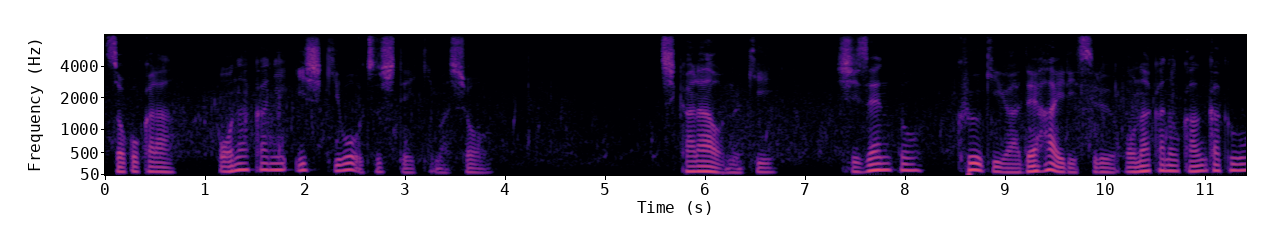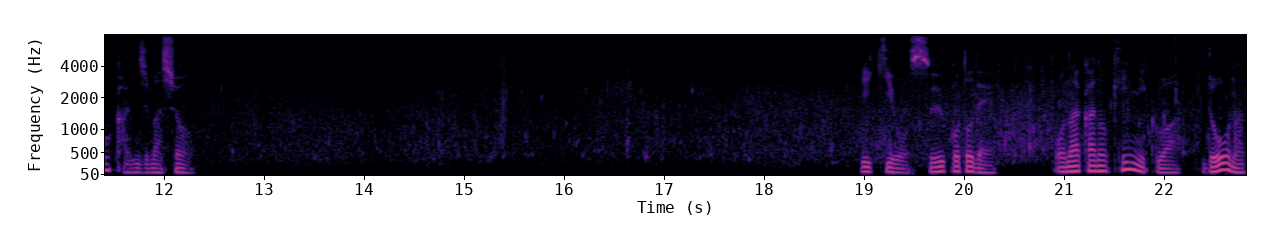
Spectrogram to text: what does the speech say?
そこからお腹に意識を移していきましょう。力を抜き自然と空気が出入りするお腹の感覚を感じましょう。息を吸うことでお腹の筋肉はどうなっ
